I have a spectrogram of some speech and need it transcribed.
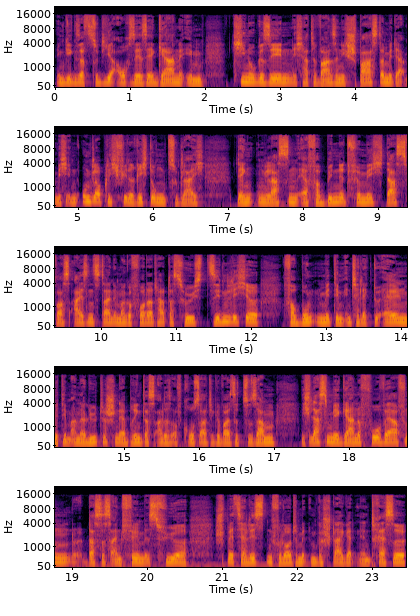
im Gegensatz zu dir auch sehr, sehr gerne im Kino gesehen. Ich hatte wahnsinnig Spaß damit. Er hat mich in unglaublich viele Richtungen zugleich denken lassen. Er verbindet für mich das, was Eisenstein immer gefordert hat, das höchst Sinnliche verbunden mit dem Intellektuellen, mit dem Analytischen. Er bringt das alles auf großartige Weise zusammen. Ich lasse mir gerne vorwerfen, dass es ein Film ist für Spezialisten, für Leute mit einem gesteigerten Interesse.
